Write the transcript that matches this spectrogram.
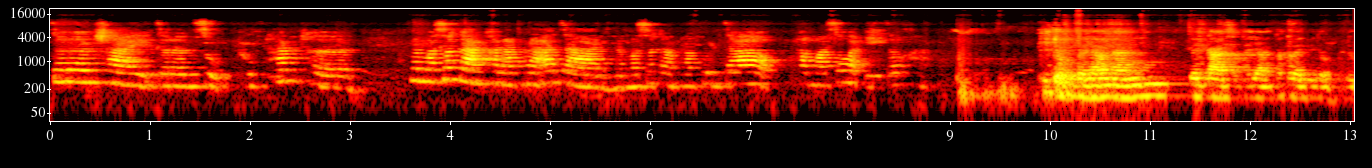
เจริญชัย เจริญสุขทุกท่านเทินนมัสการคณะพระอาจารย์นมัสการพระคุณเจ้าธรรมสวัสดีเจ้าค่ะ ที่จบไปแล้วนั้นเป็นการสัตยายพระไตรปิฎกโด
